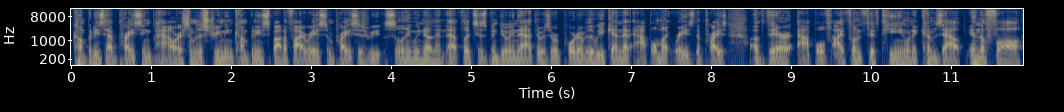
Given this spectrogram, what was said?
companies have pricing power. Some of the streaming companies, Spotify raised some prices recently. We know that Netflix has been doing that. There was a report over the weekend that Apple might raise the price of their Apple iPhone 15 when it comes out in the fall fall.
